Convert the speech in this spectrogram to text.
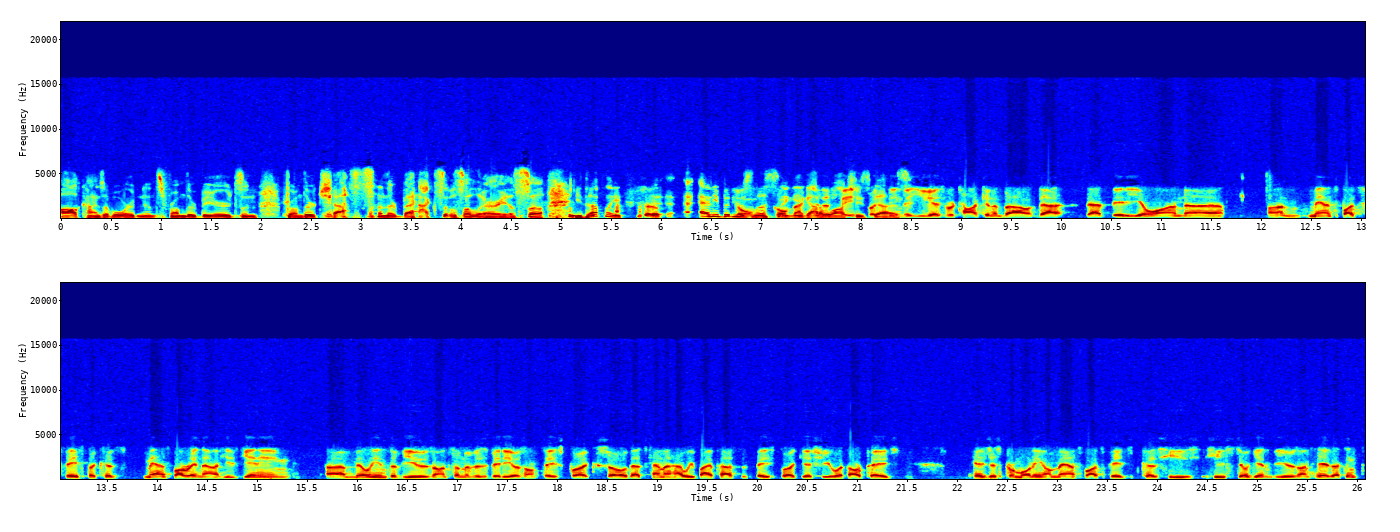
all kinds of ordnance from their beards and from their chests and their backs. It was hilarious. So you definitely so, anybody who's listening, you got to watch Facebook these guys. that you guys were talking about that that video on uh, on Manspot's Facebook because Manspot right now he's getting uh, millions of views on some of his videos on Facebook. So that's kind of how we bypass the Facebook issue with our page is just promoting on Manspot's page because he's he's still getting views on his. I think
